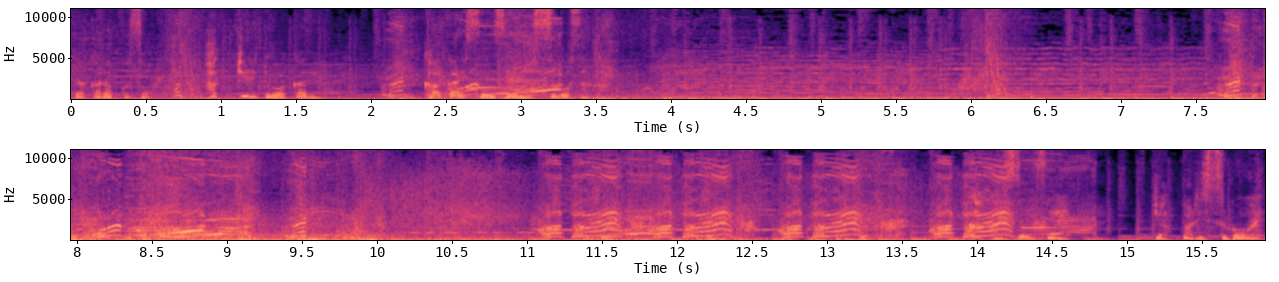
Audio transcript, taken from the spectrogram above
今だからこそはっきりとわかる。加賀先生の凄さが。先生やっぱりすごい。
